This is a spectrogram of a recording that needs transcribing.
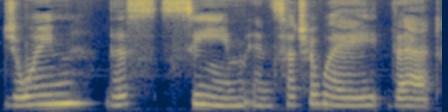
join this seam in such a way that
